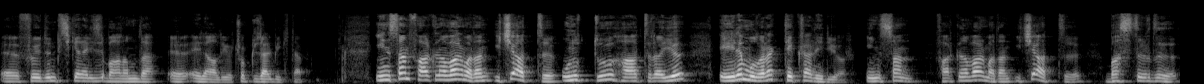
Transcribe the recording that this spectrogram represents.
e, Freud'un psikanalizi bağlamında e, ele alıyor. Çok güzel bir kitap. İnsan farkına varmadan içe attığı, unuttuğu hatırayı eylem olarak tekrar ediyor. İnsan farkına varmadan içe attığı, bastırdığı,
